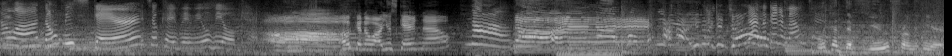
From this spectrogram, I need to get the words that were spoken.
Noah, don't be scared. It's okay, baby. You'll be okay. Oh, okay, Noah, are you scared now? No. No! You did a good job! Dad, look at the mountain. Look at the view from here.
